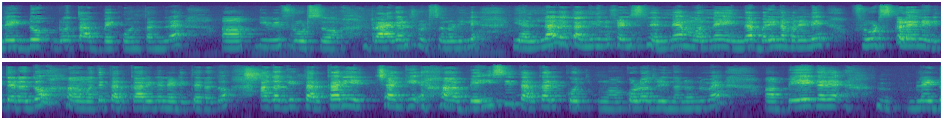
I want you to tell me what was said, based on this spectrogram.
ಬ್ಲಡ್ಡು ಗ್ರೋತ್ ಆಗಬೇಕು ಅಂತಂದರೆ ಕಿವಿ ಫ್ರೂಟ್ಸು ಡ್ರ್ಯಾಗನ್ ಫ್ರೂಟ್ಸು ನೋಡಿ ಇಲ್ಲಿ ಎಲ್ಲನೂ ತಂದಿದ್ದೀನಿ ಫ್ರೆಂಡ್ಸ್ ನಿನ್ನೆ, ಮೊನ್ನೆಯಿಂದ ಬರೀ ನಮ್ಮ ಮನೇಲಿ ಫ್ರೂಟ್ಸ್ಗಳೇ ನಡೀತಾ ಇರೋದು ಮತ್ತು ತರಕಾರಿನೇ ನಡೀತಾ ಇರೋದು. ಹಾಗಾಗಿ ತರಕಾರಿ ಹೆಚ್ಚಾಗಿ ಬೇಯಿಸಿ ತರಕಾರಿ ಕೊಡೋದ್ರಿಂದನೂ ಬೇಗನೆ ಬ್ಲಡ್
